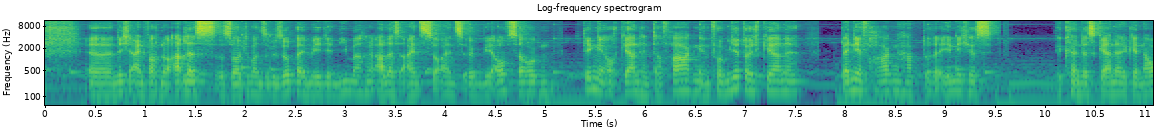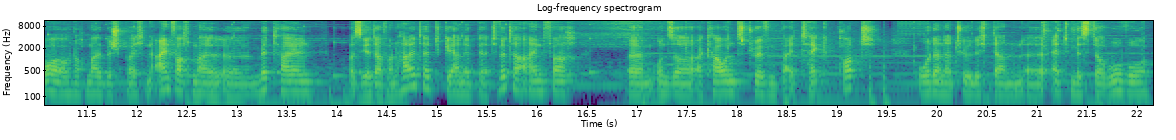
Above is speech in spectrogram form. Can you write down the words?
äh, nicht einfach nur alles, sollte man sowieso bei Medien nie machen, alles eins zu eins irgendwie aufsaugen. Dinge auch gerne hinterfragen, informiert euch gerne. Wenn ihr Fragen habt oder ähnliches, wir können das gerne genauer auch nochmal besprechen. Einfach mal äh, mitteilen, was ihr davon haltet. Gerne per Twitter einfach. Ähm, unser Account driven by TechPod oder natürlich dann äh, at Mr. Wovo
